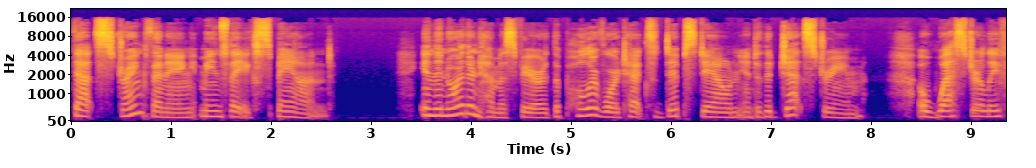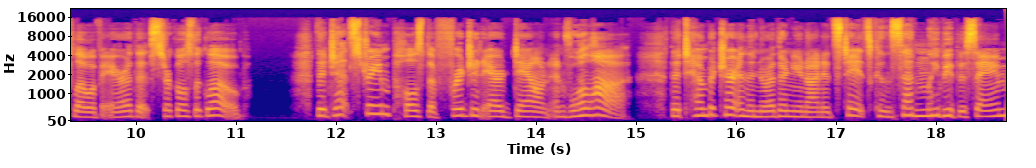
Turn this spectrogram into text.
That strengthening means they expand. In the northern hemisphere, the polar vortex dips down into the jet stream, a westerly flow of air that circles the globe. The jet stream pulls the frigid air down, and voila! The temperature in the northern United States can suddenly be the same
